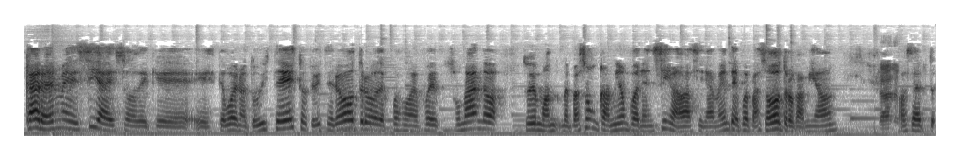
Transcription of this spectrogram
claro, él me decía eso, de que, este, bueno, tuviste esto, tuviste el otro, después me fue sumando, tuve me pasó un camión por encima, básicamente, después pasó otro camión. Claro. O sea, tu-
